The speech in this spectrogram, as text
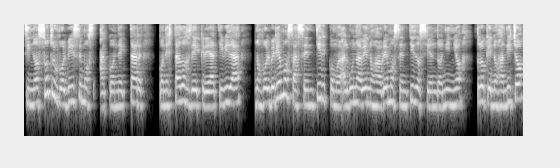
Si nosotros volviésemos a conectar con estados de creatividad, nos volveríamos a sentir como alguna vez nos habremos sentido siendo niño, solo que nos han dicho,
